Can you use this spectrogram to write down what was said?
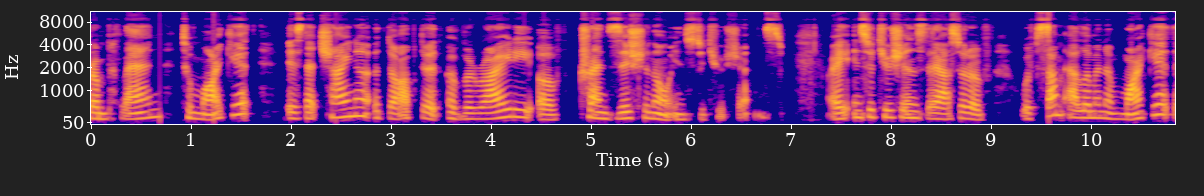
from plan to market is that China adopted a variety of transitional institutions, right? Institutions that are sort of with some element of market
